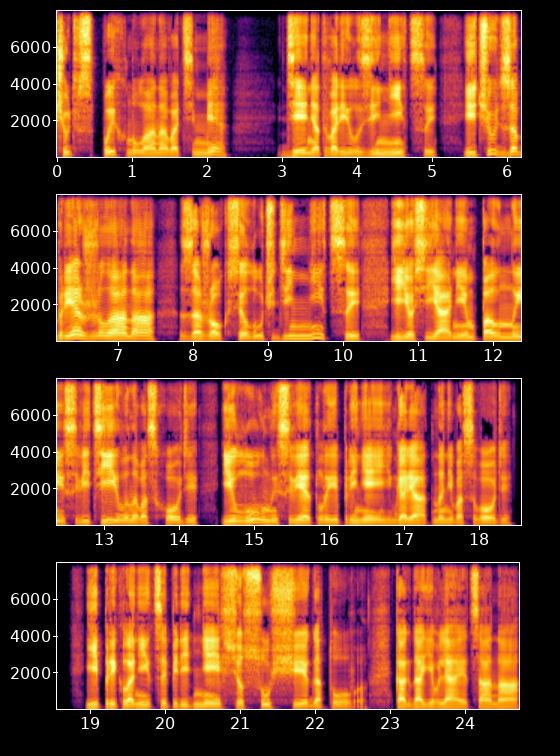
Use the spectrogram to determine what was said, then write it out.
Чуть вспыхнула она во тьме, День отворил зеницы, И чуть забрежила она, Зажегся луч деницы, Ее сиянием полны Светила на восходе, И луны светлые при ней Горят на небосводе. И преклониться перед ней Все сущее готово, Когда является она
